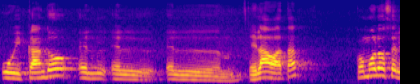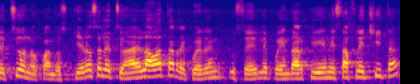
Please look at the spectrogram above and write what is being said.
ubicando el, el, el avatar, ¿Cómo lo selecciono? Cuando quiero seleccionar el avatar, recuerden, ustedes le pueden dar clic en esta flechita,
